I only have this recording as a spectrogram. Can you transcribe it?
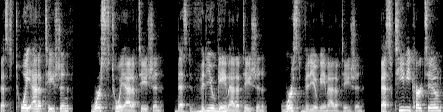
best toy adaptation, worst toy adaptation, best video game adaptation, worst video game adaptation, best TV cartoon,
